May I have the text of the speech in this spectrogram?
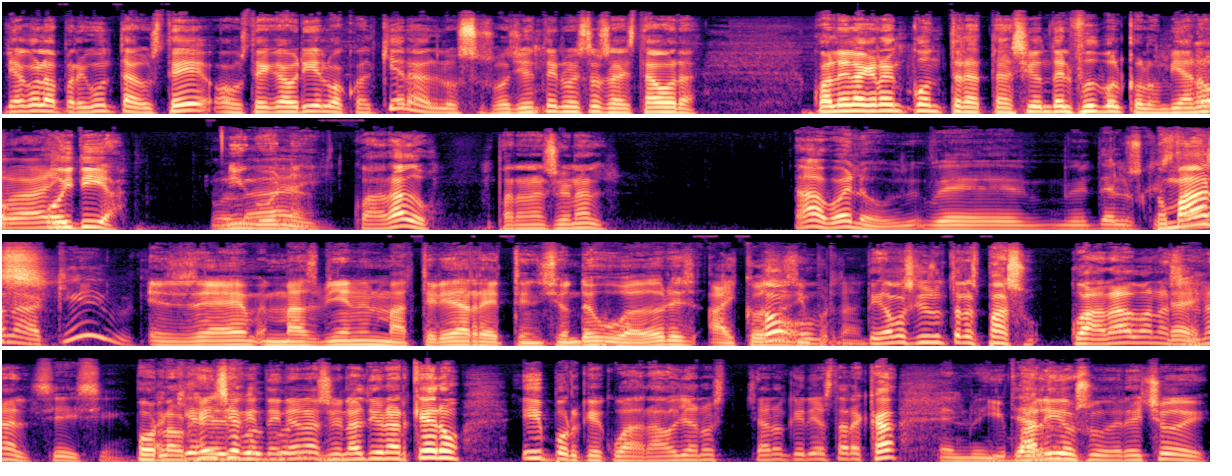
le hago la pregunta a usted, o a usted, Gabriel, o a cualquiera de los oyentes nuestros a esta hora. ¿Cuál es la gran contratación del fútbol colombiano No hoy día? No Ninguna. hay. Cuadrado, para Nacional. Ah, bueno, eh, de los que ¿No más? aquí. Es eh, más bien en materia de retención de jugadores, hay cosas No, importantes. digamos que es un traspaso, Cuadrado a Nacional. Eh, sí, sí. Por la Aquí urgencia que tenía Nacional de un arquero y porque Cuadrado ya no, ya no quería estar acá y válido su derecho de,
